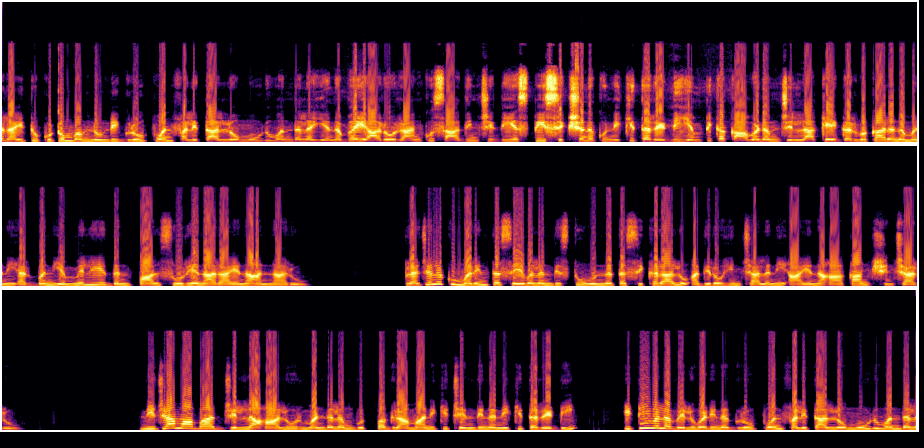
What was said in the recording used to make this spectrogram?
రైతు కుటుంబం నుండి గ్రూప్ వన్ ఫలితాల్లో మూడు వందల ఎనభై ఆరో ర్యాంకు సాధించి డీఎస్పీ శిక్షణకు నిఖిత రెడ్డి ఎంపిక కావడం జిల్లాకే గర్వకారణమని అర్బన్ ఎమ్మెల్యే ధన్పాల్ సూర్యనారాయణ అన్నారు. ప్రజలకు మరింత సేవలందిస్తూ ఉన్నత శిఖరాలు అధిరోహించాలని ఆయన ఆకాంక్షించారు. నిజామాబాద్ జిల్లా ఆలూర్ మండలం గుత్ప గ్రామానికి చెందిన నిఖిత రెడ్డి ఇటీవల వెలువడిన గ్రూప్ వన్ ఫలితాల్లో మూడు వందల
